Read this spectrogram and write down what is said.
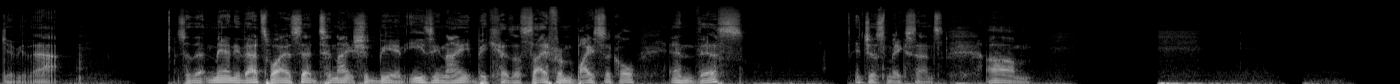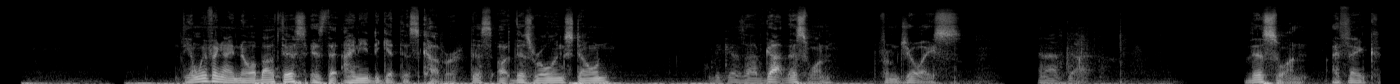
Give you that. So that Mandy, that's why I said tonight should be an easy night because aside from bicycle and this, it just makes sense. Um, the only thing I know about this is that I need to get this cover, this uh, this Rolling Stone, because I've got this one from Joyce, and I've got this one. I think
